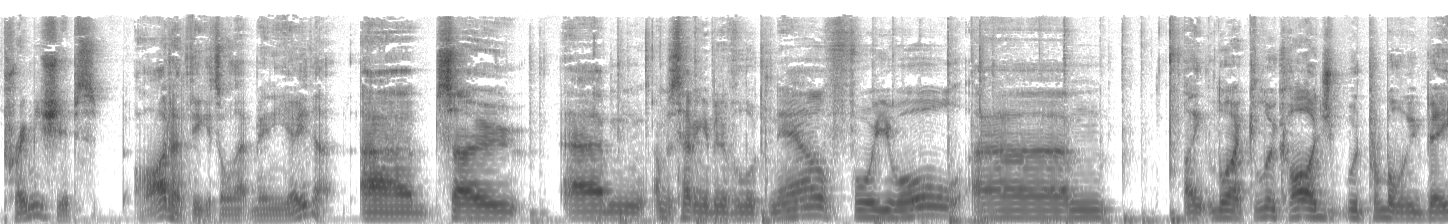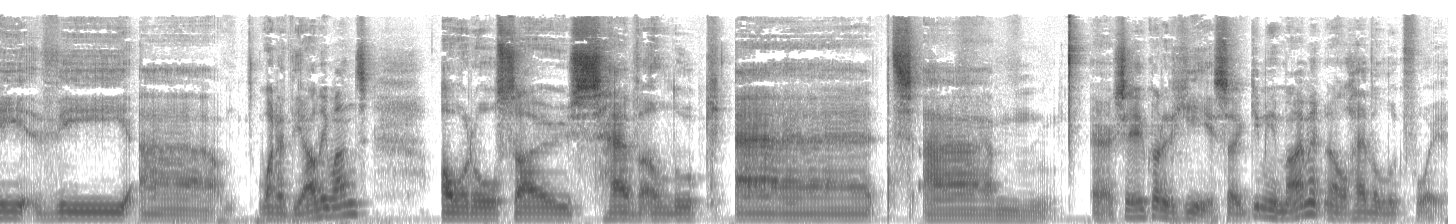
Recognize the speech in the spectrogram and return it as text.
premierships, I don't think it's all that many either. Uh, so um, I'm just having a bit of a look now for you all. Um, I think like Luke Hodge would probably be the uh, one of the early ones. I would also have a look at. Um, actually, I've got it here. So give me a moment, and I'll have a look for you.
